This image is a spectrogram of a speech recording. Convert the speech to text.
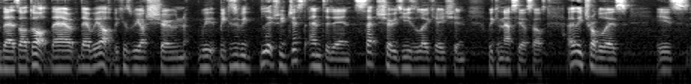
there's our dot. There, there we are. Because we are shown, we because we literally just entered in set shows user location. We can now see ourselves. Only trouble is, is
